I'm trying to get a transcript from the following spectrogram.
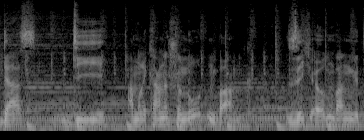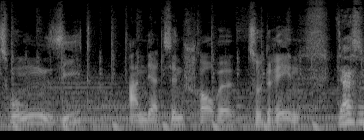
dass die amerikanische Notenbank sich irgendwann gezwungen sieht, an der Zinsschraube zu drehen. Das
